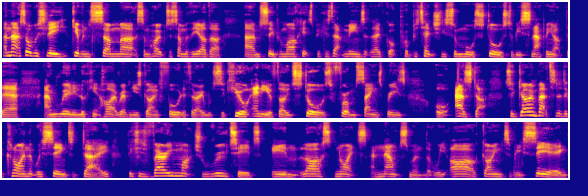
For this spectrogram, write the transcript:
and that's obviously given some uh, some hope to some of the other um, supermarkets because that means that they've got potentially some more stores to be snapping up there and really looking at higher revenues going forward if they're able to secure any of those stores from Sainsbury's or Asda. So, going back to the decline that we're seeing today, this is very much rooted in last night's announcement that we are going to be seeing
